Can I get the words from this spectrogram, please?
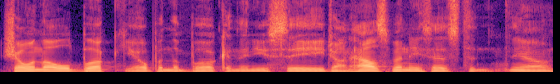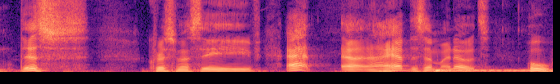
showing the old book. You open the book, and then you see John Houseman. He says to you know this Christmas Eve at. Uh, I have this in my notes. Oh,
